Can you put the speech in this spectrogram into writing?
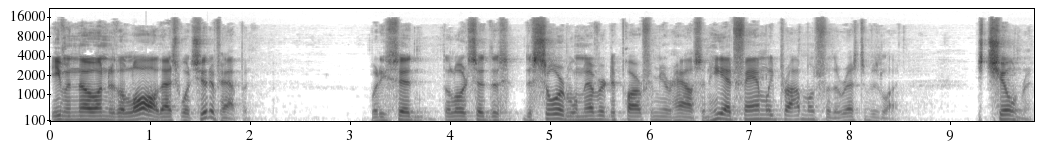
even though under the law that's what should have happened. But he said, the Lord said, the, the sword will never depart from your house. And he had family problems for the rest of his life. His children.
